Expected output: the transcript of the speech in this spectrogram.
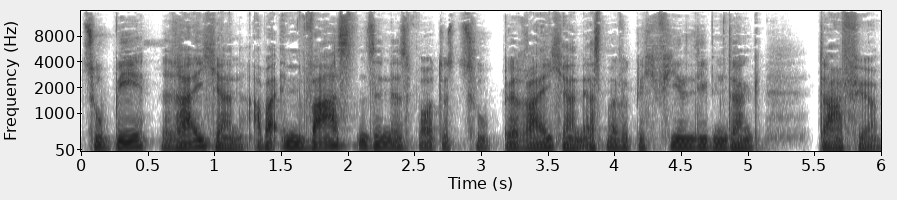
zu bereichern, aber im wahrsten Sinne des Wortes zu bereichern. Erstmal wirklich vielen lieben Dank dafür.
